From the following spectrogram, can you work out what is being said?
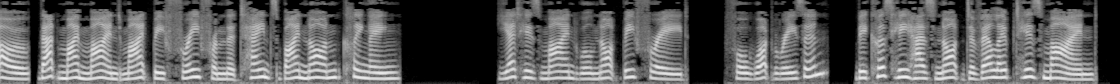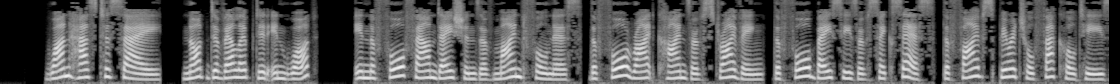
Oh, that my mind might be free from the taints by non-clinging! Yet his mind will not be freed. For what reason? Because he has not developed his mind. One has to say, not developed it in what? In the four foundations of mindfulness, the four right kinds of striving, the four bases of success, the five spiritual faculties,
